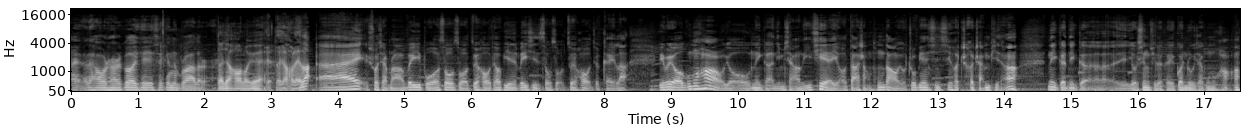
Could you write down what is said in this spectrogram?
哎，大家好，我是二哥，A.K.A. Second Brother。大家好，老岳，大家好，雷子，哎，说前面啊，微博搜索最后调频，微信搜索最后就可以了。里边有公众号，有那个你们想要的一切，有打赏通道，有周边信息和和产品啊。那个那个有兴趣的可以关注一下公众号啊。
